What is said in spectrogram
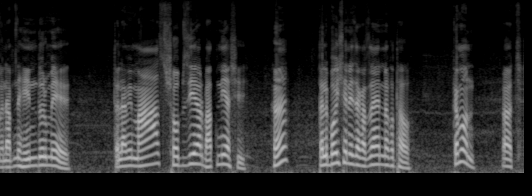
মানে আপনি হিন্দুর মেয়ে, তাহলে আমি মাছ, সবজি আর ভাত নিয়ে আসি। হ্যাঁ? তাহলে বইসেন এই জায়গা যায় না কোথাও। কেমন? আচ্ছা।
